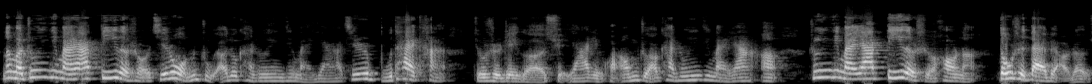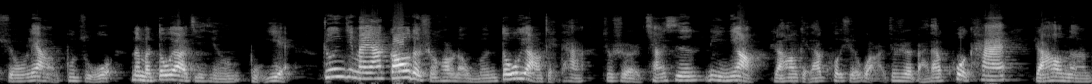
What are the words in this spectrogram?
那么中心静脉压低的时候，其实我们主要就看中心静脉压，其实不太看就是这个血压这块儿，我们主要看中心静脉压啊。中心静脉压低的时候呢，都是代表着血容量不足，那么都要进行补液。中心静脉压高的时候呢，我们都要给他就是强心利尿，然后给他扩血管，就是把它扩开，然后呢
